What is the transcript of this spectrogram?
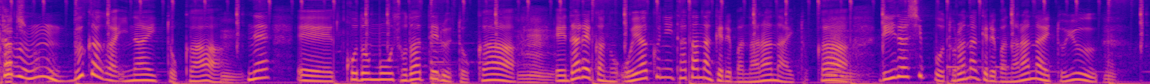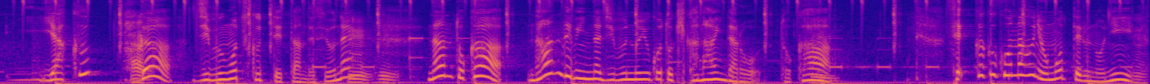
多分部下がいないとか、うん。ねえー子供を育てるとか、うん。えー誰かのお役に立たなければならないとか、リーダーシップを取らなければならないという役はいが自分を作っていったんですよね。うんうん。なんとかなんでみんな自分の言うこと聞かないんだろうとか、せっかくこんな風に思ってるのに、うん。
